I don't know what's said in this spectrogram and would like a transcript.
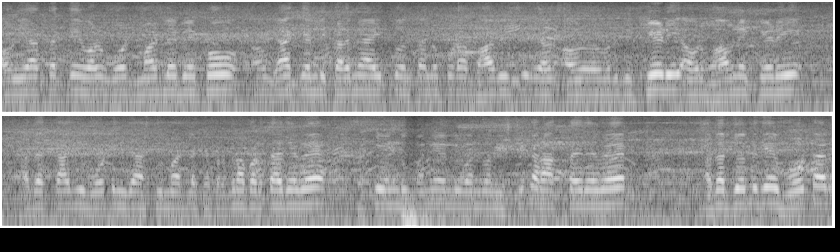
ಅವರು ಯಾತಕ್ಕೆ ವೋಟ್ ಮಾಡಲೇಬೇಕು, ಯಾಕೆ ಅಲ್ಲಿ ಕಡಿಮೆ ಆಯಿತು ಅಂತಲೂ ಕೂಡ ಭಾವಿಸಿ, ಅವ್ರ- ಅವರಿಗೆ ಕೇಳಿ, ಅವ್ರ ಭಾವನೆ ಕೇಳಿ ಅದಕ್ಕಾಗಿ ವೋಟಿಂಗ್ ಜಾಸ್ತಿ ಮಾಡಲಿಕ್ಕೆ ಪ್ರಯತ್ನ ಪಡ್ತಾ ಇದ್ದೇವೆ. ಪ್ರತಿಯೊಂದು ಮನೆಯಲ್ಲಿ ಒಂದೊಂದು ಸ್ಟಿಕ್ಕರ್ ಹಾಕ್ತಾ ಇದ್ದೇವೆ. ಅದರ ಜೊತೆಗೆ voter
